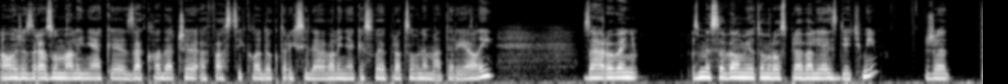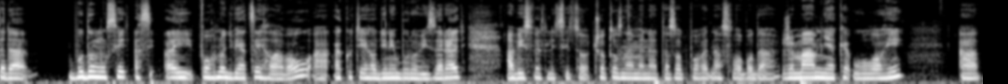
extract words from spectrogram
ale že zrazu mali nejaké zakladače a fascikle, do ktorých si dávali nejaké svoje pracovné materiály. Zároveň sme sa veľmi o tom rozprávali aj s deťmi, že teda budú musieť asi aj pohnúť viacej hlavou a ako tie hodiny budú vyzerať a vysvetliť si to, čo to znamená tá zodpovedná sloboda, že mám nejaké úlohy a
